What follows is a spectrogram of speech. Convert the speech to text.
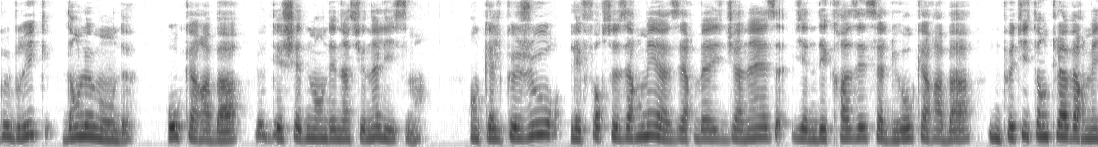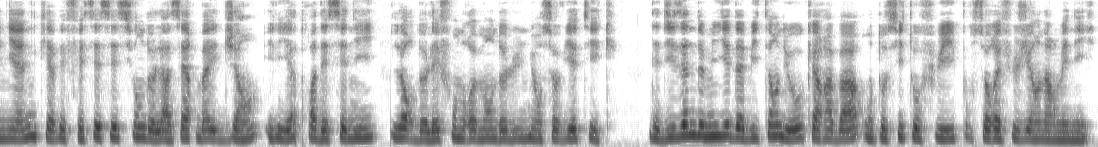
Rubrique Dans le monde. Haut-Karabakh, le déchaînement des nationalismes. En quelques jours, les forces armées azerbaïdjanaises viennent d'écraser celle du Haut-Karabakh, une petite enclave arménienne qui avait fait sécession de l'Azerbaïdjan il y a trois décennies lors de l'effondrement de l'Union soviétique. Des dizaines de milliers d'habitants du Haut-Karabakh ont aussitôt fui pour se réfugier en Arménie.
